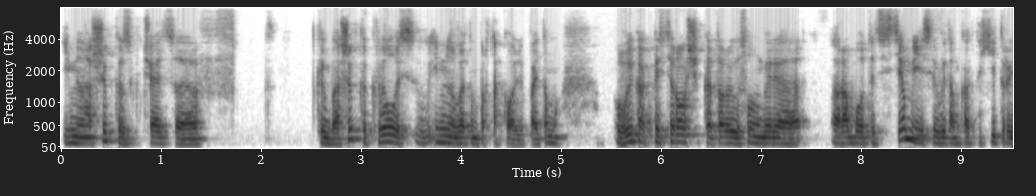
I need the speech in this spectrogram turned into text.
именно ошибка заключается в как бы ошибка крылась именно в этом протоколе. Поэтому вы как тестировщик, который, условно говоря, работает с системой, если вы там как-то хитро,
